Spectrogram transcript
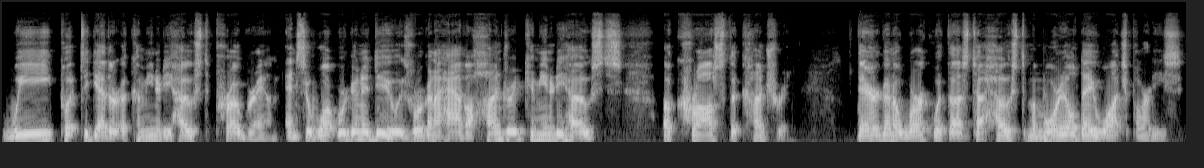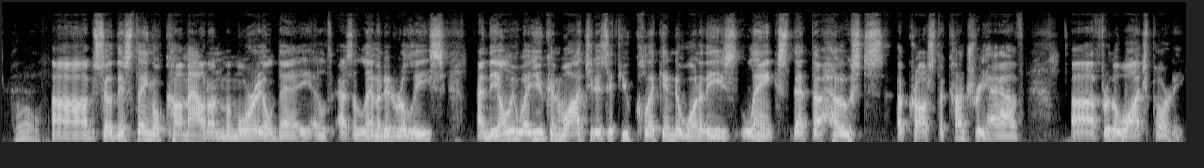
we put together a community host program. And so what we're going to do is we're going to have 100 community hosts across the country they're going to work with us to host Memorial Day watch parties. Oh. Um, so this thing will come out on Memorial Day as a limited release. And the only way you can watch it is if you click into one of these links that the hosts across the country have uh, for the watch party.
